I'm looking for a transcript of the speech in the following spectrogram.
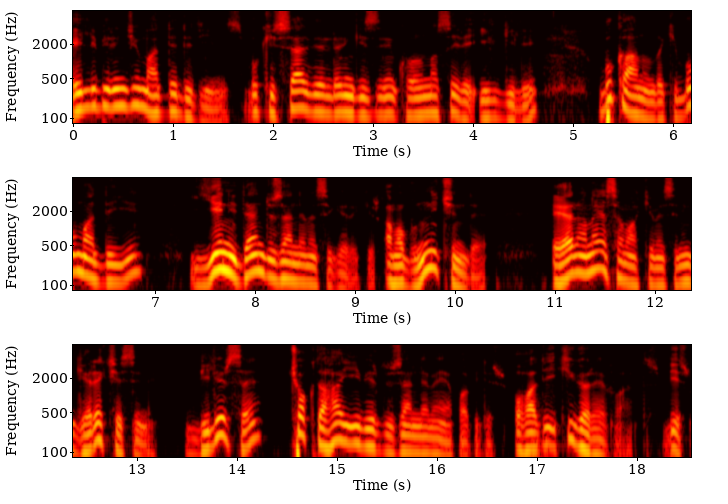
51. madde dediğimiz bu kişisel verilerin gizliliğinin korunması ile ilgili bu kanundaki bu maddeyi yeniden düzenlemesi gerekir. Ama bunun için de eğer Anayasa Mahkemesi'nin gerekçesini bilirse çok daha iyi bir düzenleme yapabilir. O halde iki görev vardır. Bir,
